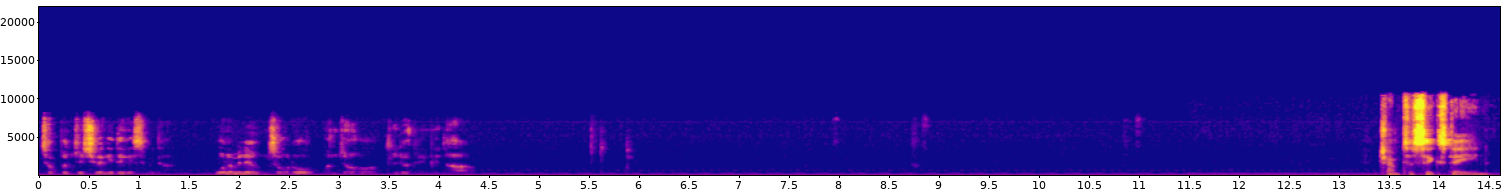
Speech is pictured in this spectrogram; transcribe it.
첫 번째 시간이 되겠습니다. 원어민의 음성으로 먼저 들려드립니다. chapter 16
